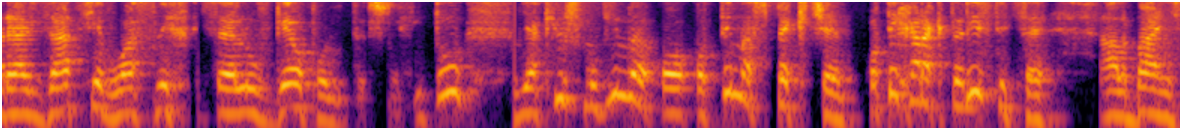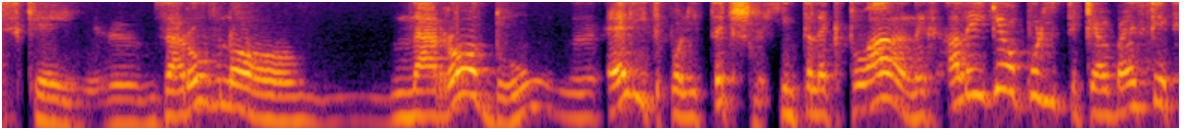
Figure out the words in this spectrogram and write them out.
realizację własnych celów geopolitycznych. I tu, jak już mówimy o, o tym aspekcie, o tej charakterystyce albańskiej, e, zarówno narodu, elit politycznych, intelektualnych, ale i geopolityki albańskiej,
